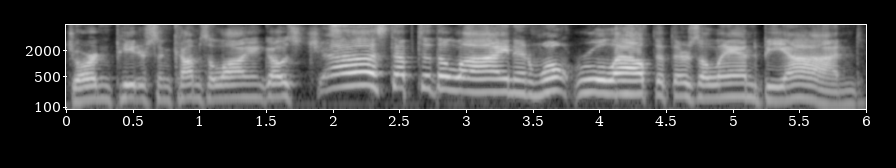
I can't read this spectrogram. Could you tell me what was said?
Jordan Peterson comes along and goes just up to the line and won't rule out that there's a land beyond.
